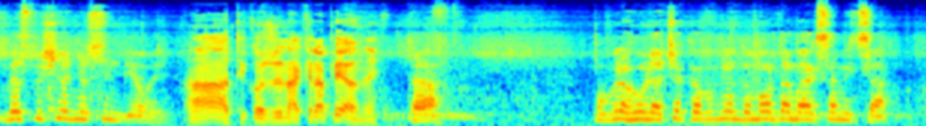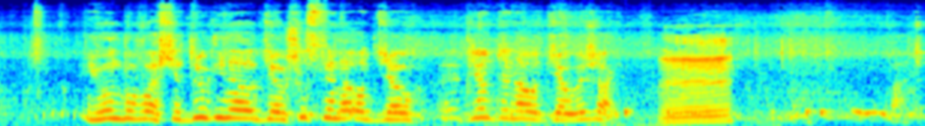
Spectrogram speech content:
bezpośrednio syn biały. A, tylko że nakrapiany. Tak. Po grochu leczeka wygląda morda ma jak samica. I on był właśnie drugi na oddział, szósty na oddział, e, piąty na oddział, jak? Mm. Patrz.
